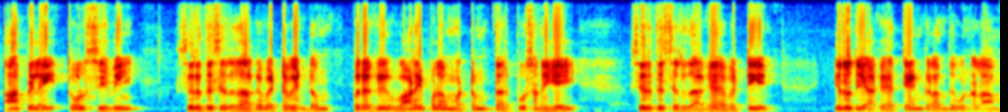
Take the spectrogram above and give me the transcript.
ஆப்பிளை தோல் சீவி சிறிது சிறிதாக வெட்ட வேண்டும். பிறகு வாழைப்பழம் மற்றும் தர்பூசணியை சிறிது சிறிதாக வெட்டி இறுதியாக தேன் கலந்து உண்ணலாம்.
